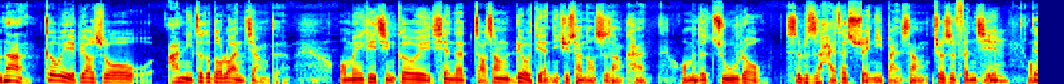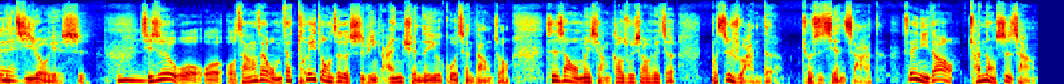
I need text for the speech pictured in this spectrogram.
那各位也不要说啊，你这个都乱讲的。我们也可以请各位，现在早上六点你去传统市场看，我们的猪肉是不是还在水泥板上就是分切？嗯、我们的鸡肉也是。嗯、其实我我我常常在我们在推动这个食品安全的一个过程当中，事实上我们想告诉消费者，不是软的，就是现杀的。所以你到传统市场。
